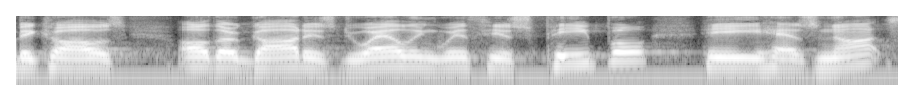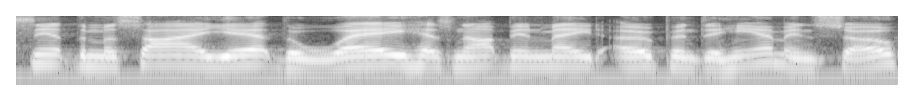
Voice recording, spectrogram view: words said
because although God is dwelling with his people, he has not sent the Messiah yet. The way has not been made open to him, and so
